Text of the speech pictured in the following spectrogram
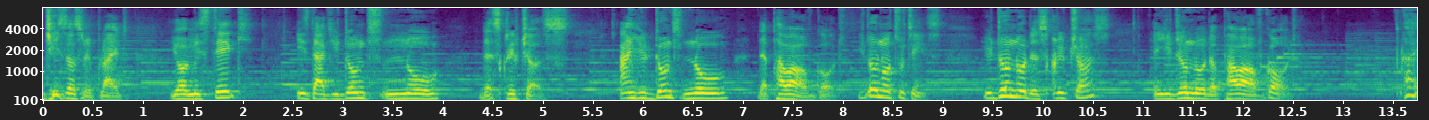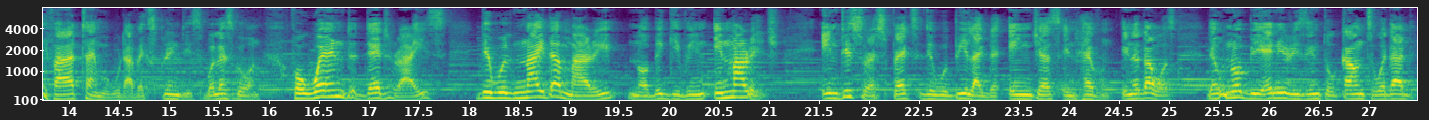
Jesus replied, Your mistake is that you don't know the scriptures and you don't know the power of God. You don't know two things. You don't know the scriptures and you don't know the power of God. Ah, If I had time, we would have explained this, but let's go on. For when the dead rise, they will neither marry nor be given in marriage. in this respect, they will be like the angels in heaven. In other words, there will not be any reason to count whether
